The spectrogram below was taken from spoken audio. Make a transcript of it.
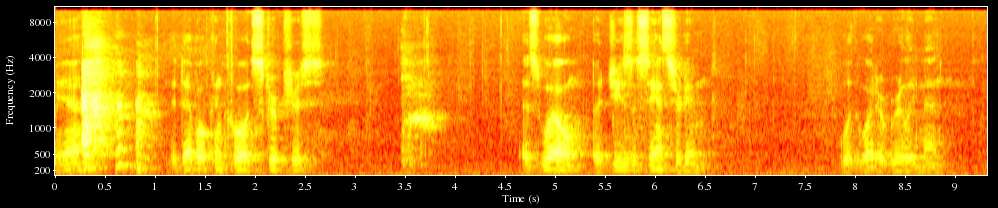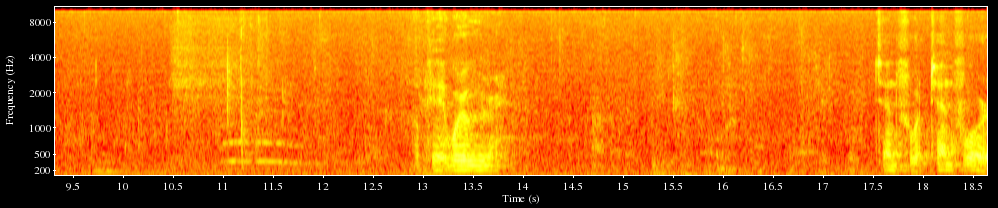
yeah, the devil can quote scriptures as well, but Jesus answered him with what it really meant. Okay, where we were. 10 4, 10 4,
